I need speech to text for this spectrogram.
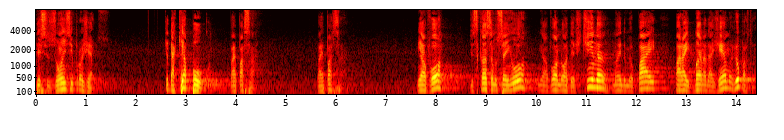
decisões e projetos. Que daqui a pouco vai passar. Vai passar. Minha avó descansa no Senhor, minha avó nordestina, mãe do meu pai, paraibana da gema, viu, pastor?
